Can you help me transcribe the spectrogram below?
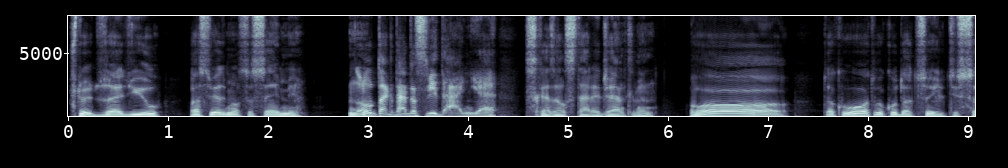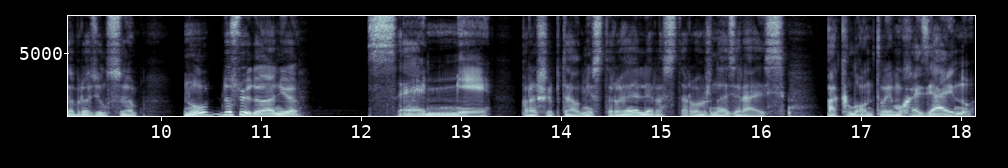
«Что это за адью?» — осведомился Сэмми. «Ну, тогда до свидания», — сказал старый джентльмен. «О, так вот вы куда целитесь», — сообразил Сэм. «Ну, до свидания». «Сэмми», — прошептал мистер Уэллер, осторожно озираясь. «Поклон твоему хозяину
